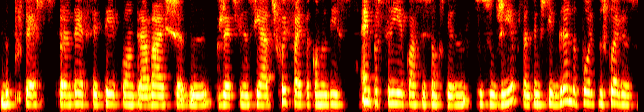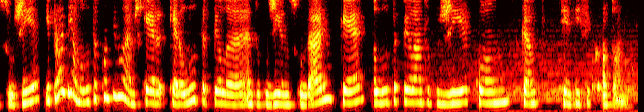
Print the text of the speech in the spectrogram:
de protesto perante a FCT contra a baixa de projetos financiados foi feita, como eu disse, em parceria com a Associação Portuguesa de Sociologia, portanto temos tido grande apoio dos colegas da Sociologia e pronto, é uma luta que continuamos, quer, quer a luta pela antropologia no secundário, quer a luta pela antropologia como campo científico autónomo.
